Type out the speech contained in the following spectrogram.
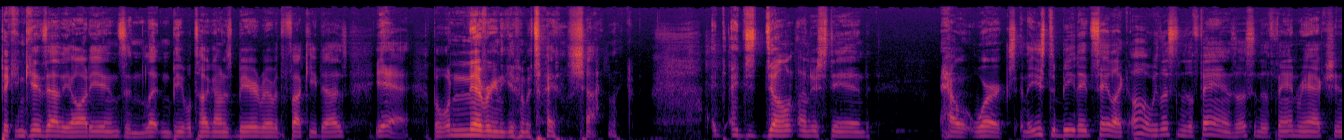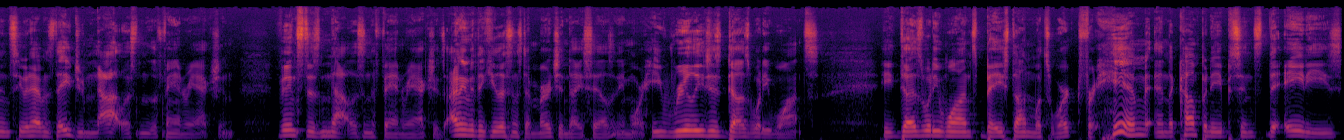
picking kids out of the audience and letting people tug on his beard, whatever the fuck he does. Yeah, but we're never going to give him a title shot. Like, I, I just don't understand – how it works. And they used to be, they'd say like, "Oh, we listen to the fans, listen to the fan reaction, and see what happens." They do not listen to the fan reaction. Vince does not listen to fan reactions. I don't even think he listens to merchandise sales anymore. He really just does what he wants. He does what he wants based on what's worked for him and the company since the 80s.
